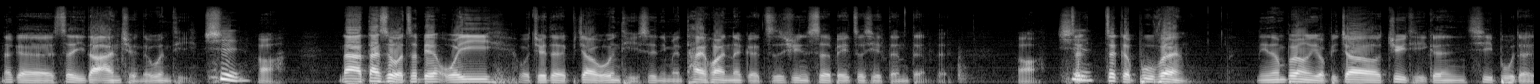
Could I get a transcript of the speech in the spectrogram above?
那个涉及到安全的问题是啊。那但是我这边唯一我觉得比较有问题是你们太换那个资讯设备这些等等的啊。是这这个部分，你能不能有比较具体跟细部的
